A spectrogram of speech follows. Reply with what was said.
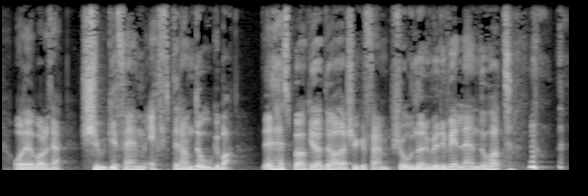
och det var det så här, 25 efter han dog. Bara, det här spöket har dödat 25 personer, men du vill ändå att...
